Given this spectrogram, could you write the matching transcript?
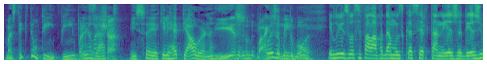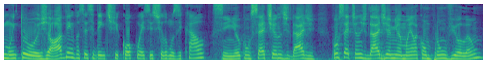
mas tem que ter um tempinho para relaxar. Isso aí, aquele happy hour, né? Isso, vai, Coisa isso é muito boa. bom. E Luiz, você falava da música sertaneja desde muito jovem, você se identificou com esse estilo musical? Sim, eu com sete anos de idade, com sete anos de idade, a minha mãe ela comprou um violão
